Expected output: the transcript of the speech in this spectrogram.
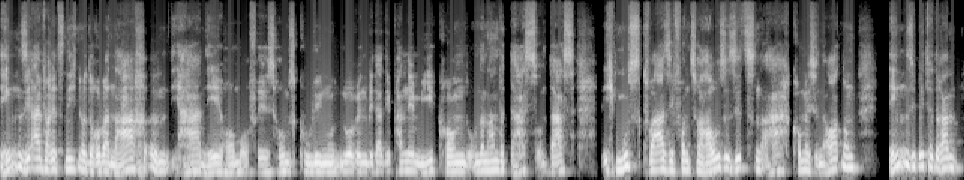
Denken Sie einfach jetzt nicht nur darüber nach, ähm, ja, nee, Homeoffice, Homeschooling und nur wenn wieder die Pandemie kommt und dann haben wir das und das. Ich muss quasi von zu Hause sitzen. Ach, komm, ist in Ordnung. Denken Sie bitte dran,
